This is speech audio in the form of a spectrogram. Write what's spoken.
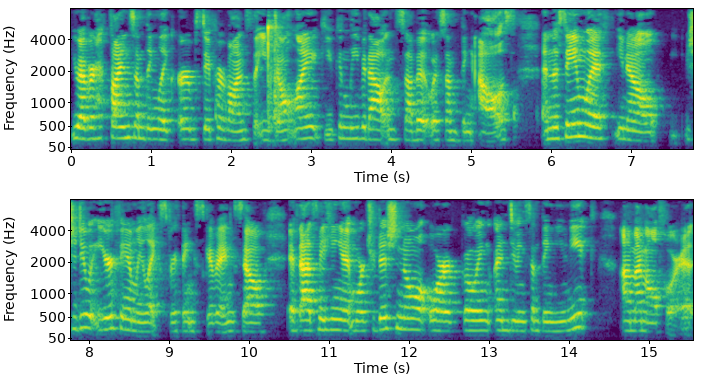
you ever find something like herbes de Provence that you don't like, you can leave it out and sub it with something else. And the same with, you know, you should do what your family likes for Thanksgiving. So if that's making it more traditional or going and doing something unique, um, I'm all for it.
